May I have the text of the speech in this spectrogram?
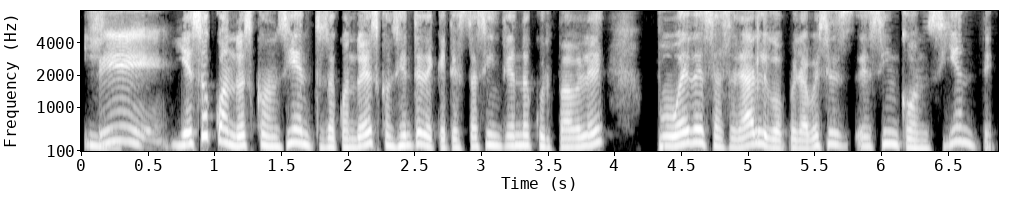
Y, sí. y eso cuando es consciente, o sea, cuando eres consciente de que te estás sintiendo culpable, puedes hacer algo, pero a veces es inconsciente.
